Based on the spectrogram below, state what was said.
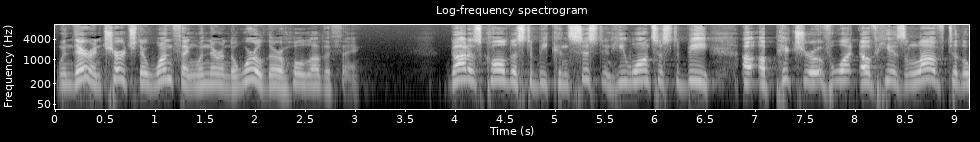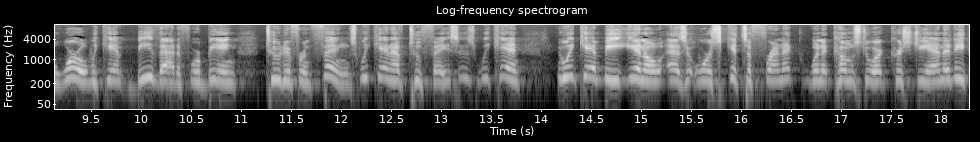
When they're in church, they're one thing. When they're in the world, they're a whole other thing. God has called us to be consistent. He wants us to be a, a, picture of what of his love to the world. We can't be that if we're being two different things. We can't have two faces. We can't we can't be, you know, as it were, schizophrenic when it comes to our Christianity.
